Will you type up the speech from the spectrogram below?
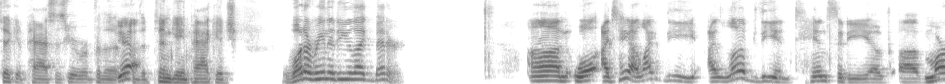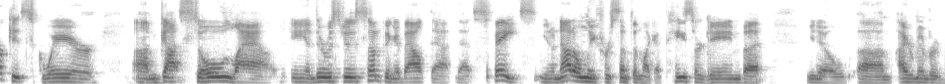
ticket passes here for the yeah. for the 10 game package. What arena do you like better? Um, well, I tell you, I like the, I loved the intensity of, of Market Square. Um, got so loud, and there was just something about that that space. You know, not only for something like a Pacer game, but you know, um, I remember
